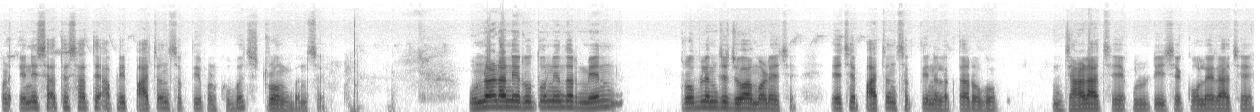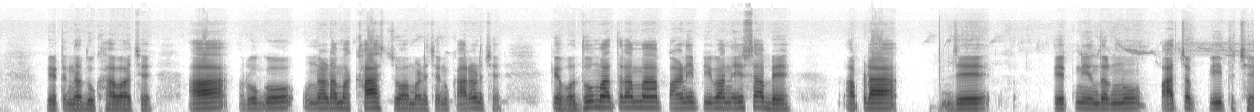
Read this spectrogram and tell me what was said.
પણ એની સાથે સાથે આપણી પાચન શક્તિ પણ ખૂબ જ સ્ટ્રોંગ બનશે. ઉનાળાની ઋતુની અંદર મેઇન પ્રોબ્લેમ જે જોવા મળે છે, એ છે પાચન શક્તિને લગતા રોગો. ઝાડા છે, ઉલટી છે, કોલેરા છે, પેટના દુખાવા છે. આ રોગો ઉનાળામાં ખાસ જોવા મળે છે. એનું કારણ છે કે વધુ માત્રામાં પાણી પીવાના હિસાબે આપણા જે પેટની અંદરનું પાચક પિત્ત છે,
